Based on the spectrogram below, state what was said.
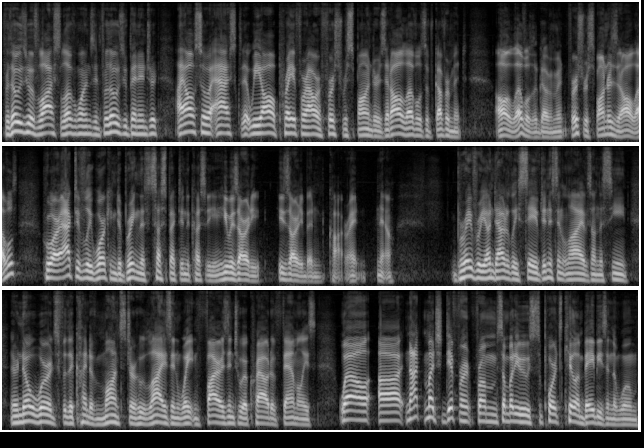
For those who have lost loved ones and for those who've been injured, I also ask that we all pray for our first responders at all levels of government all levels of government, first responders at all levels, who are actively working to bring the suspect into custody. He was already he's already been caught right now. Bravery undoubtedly saved innocent lives on the scene. There are no words for the kind of monster who lies in wait and fires into a crowd of families. Well, uh, not much different from somebody who supports killing babies in the womb,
